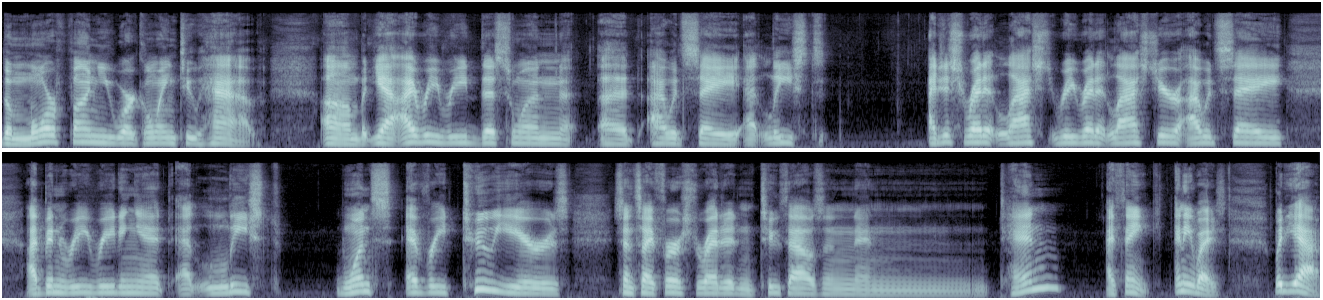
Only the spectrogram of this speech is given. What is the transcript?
the more fun you are going to have. Um, but yeah, I reread this one, uh, I would say at least I just read it last, reread it last year. I would say I've been rereading it at least once every two years since I first read it in 2010, I think. Anyways, but yeah,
